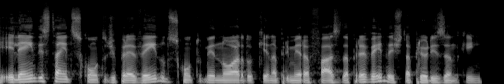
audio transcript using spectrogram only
Ele ainda está em desconto de pré-venda, desconto menor do que na primeira fase da pré-venda, a gente está priorizando quem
